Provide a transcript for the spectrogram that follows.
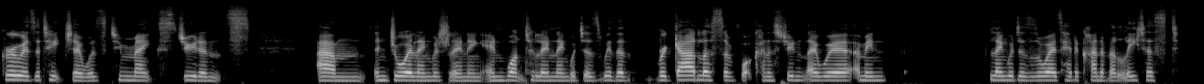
grew as a teacher was to make students um, enjoy language learning and want to learn languages, whether regardless of what kind of student they were. I mean, languages has always had a kind of elitist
